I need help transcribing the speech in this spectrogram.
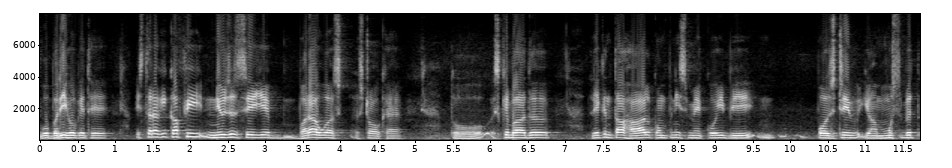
वो बरी हो गए थे। इस तरह की काफ़ी न्यूज़ से ये भरा हुआ स्टॉक है। तो इसके बाद, लेकिन ताहाल कंपनीज़ में कोई भी पॉजिटिव या मुस्बत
